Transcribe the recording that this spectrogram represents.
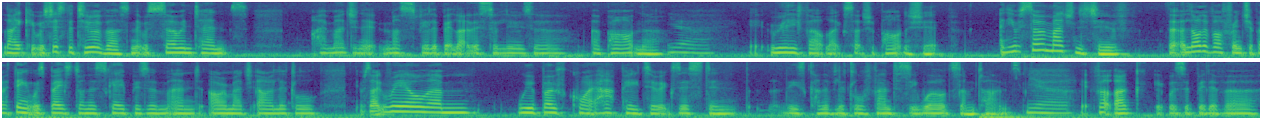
Like it was just the two of us, and it was so intense. I imagine it must feel a bit like this to lose a, a partner. Yeah. It really felt like such a partnership. And he was so imaginative that a lot of our friendship, I think, was based on escapism and our imag- our little. It was like real. Um, we were both quite happy to exist in th- these kind of little fantasy worlds. Sometimes Yeah. it felt like it was a bit of a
